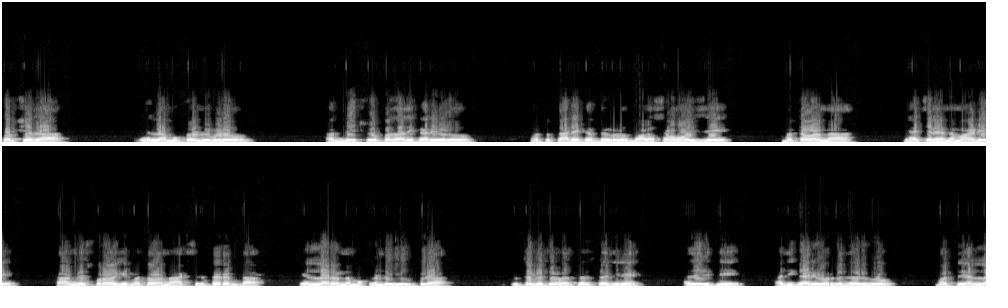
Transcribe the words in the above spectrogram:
ಪಕ್ಷದ ಎಲ್ಲ ಮುಖಂಡರುಗಳು, ಅಧ್ಯಕ್ಷರು, ಪದಾಧಿಕಾರಿಗಳು ಮತ್ತು ಕಾರ್ಯಕರ್ತರುಗಳು ಬಹಳ ಶ್ರಮವಹಿಸಿ ಮತವನ್ನ ಯಾಚನೆಯನ್ನ ಮಾಡಿ ಕಾಂಗ್ರೆಸ್ ಪರವಾಗಿ ಮತವನ್ನ ಹಾಕ್ಸಿರ್ತಕ್ಕಂಥ ಎಲ್ಲರನ್ನ ಮುಖಂಡರುಗಳು ಕೂಡ ಕೃತಜ್ಞತೆಗಳನ್ನು ಸಲ್ಲಿಸ್ತಾ ಇದ್ದೀನಿ. ಅದೇ ರೀತಿ ಅಧಿಕಾರಿ ವರ್ಗದವರಿಗೂ ಮತ್ತು ಎಲ್ಲ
